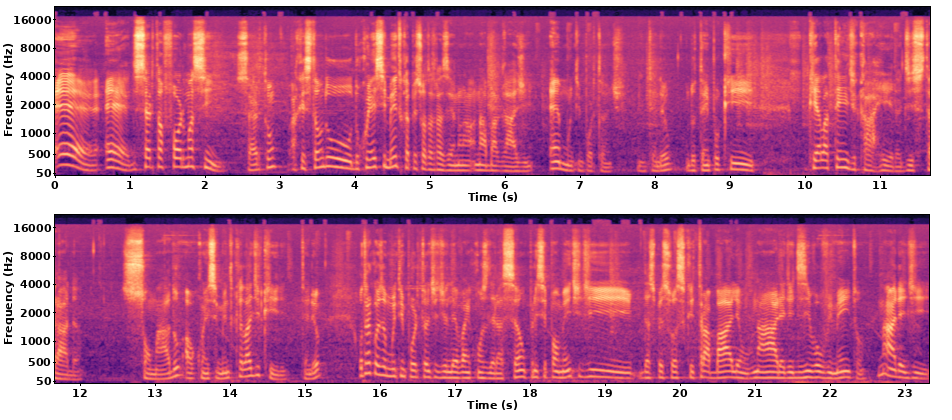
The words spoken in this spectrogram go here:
É, é, de certa forma sim, certo? A questão do, do conhecimento que a pessoa está trazendo na, na, bagagem é muito importante, entendeu? Do tempo que, que ela tem de carreira, de estrada, somado ao conhecimento que ela adquire, entendeu? Outra coisa muito importante de levar em consideração, principalmente de, das pessoas que trabalham na área de desenvolvimento, na área de.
